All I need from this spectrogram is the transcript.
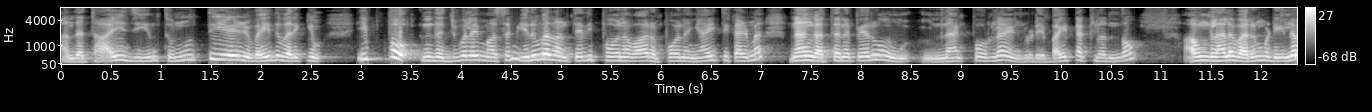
அந்த தாய்ஜியும் தொண்ணூற்றி ஏழு வயது வரைக்கும். இப்போ இந்த ஜூலை மாதம் இருபதாம் தேதி போன வாரம் போன ஞாயிற்றுக்கிழமை நாங்கள் அத்தனை பேரும் நாக்பூரில் எங்களுடைய பைடக்கில் இருந்தோம். அவங்களால வர முடியல.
